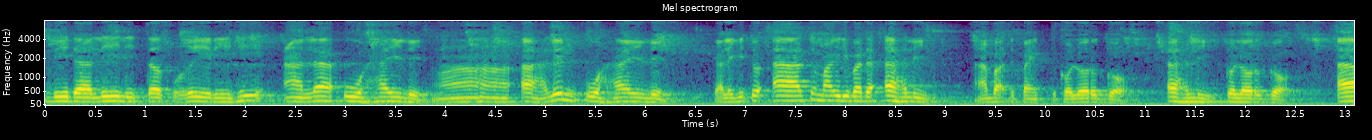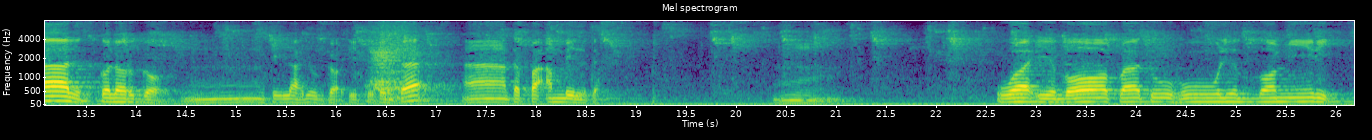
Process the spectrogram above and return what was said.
Bidalil tasghirihi ala uhailin ah ahlin uhailin kalau gitu al tu mari daripada ahli. Abak depan keluarga. Ahli keluarga. Al keluarga. Hmm, silah juga itu tentang ha, tempat ambil tu. Hmm. Wa idafatuhu lidhamiri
